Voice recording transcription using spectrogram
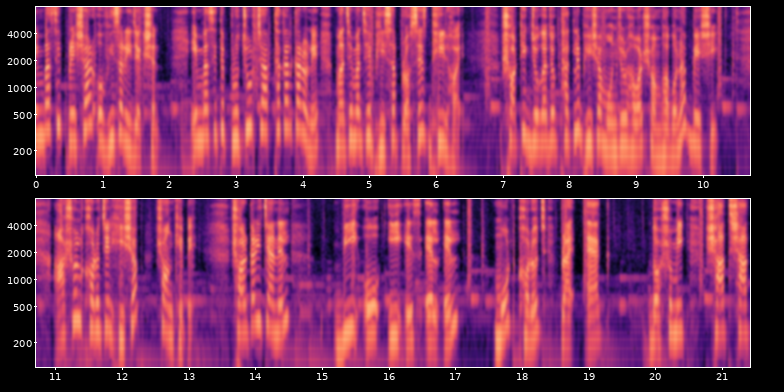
এমবাসি প্রেশার ও ভিসা রিজেকশন এমবাসিতে প্রচুর চাপ থাকার কারণে মাঝে মাঝে ভিসা প্রসেস ধীর হয়। সঠিক যোগাযোগ থাকলে ভিসা মঞ্জুর হওয়ার সম্ভাবনা বেশি। আসল খরচের হিসাব সংক্ষেপে। সরকারি চ্যানেল বিওইএসএলএল মোট খরচ প্রায় এক দশমিক সাত সাত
